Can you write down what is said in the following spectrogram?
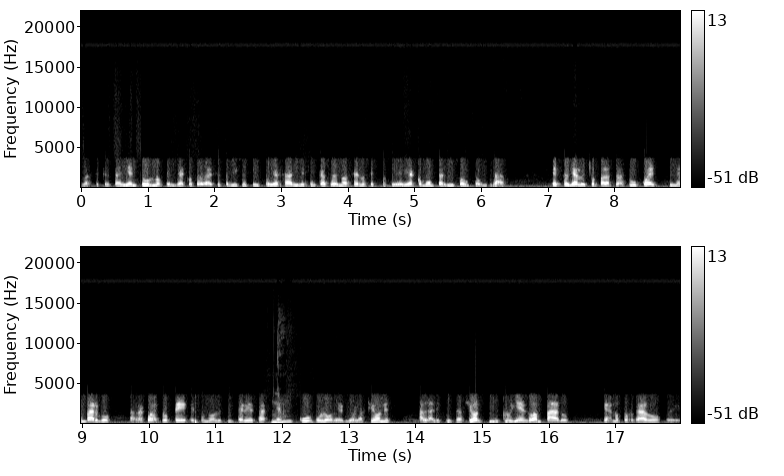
la Secretaría en turno tendría que otorgar ese permiso en cinco días hábiles y en caso de no hacerlo se consideraría como un permiso autorizado. Esto ya lo echó para atrás un juez, sin embargo, a la 4T eso no les interesa, hay un cúmulo de violaciones a la legislación, incluyendo amparos que han otorgado eh,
